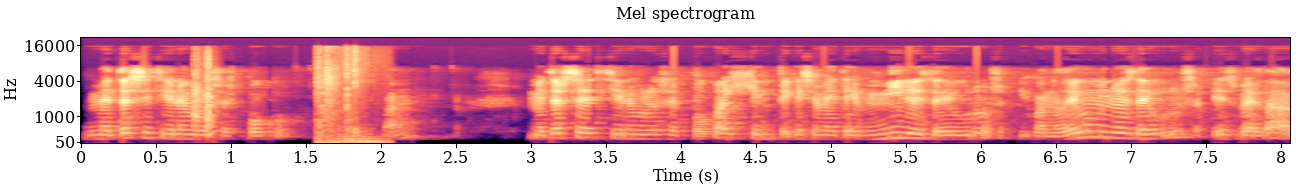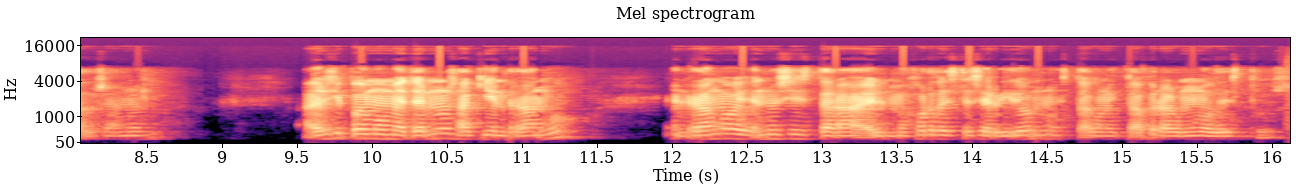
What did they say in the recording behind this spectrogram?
Meterse 100 euros es poco, ¿vale? meterse 100 euros es poco, hay gente que se mete miles de euros, y cuando digo miles de euros es verdad, o sea, no es... A ver si podemos meternos aquí en rango. En rango, eh, no sé si estará el mejor de este servidor, no está conectado, pero alguno de estos,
